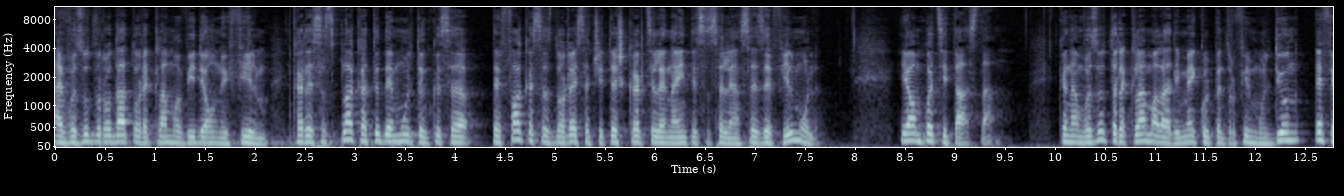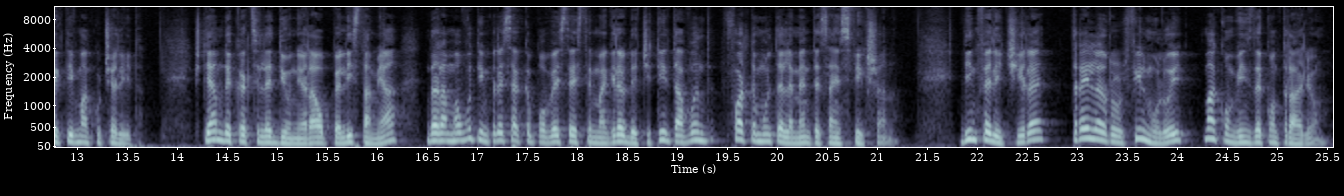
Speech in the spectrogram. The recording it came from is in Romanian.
Ai văzut vreodată o reclamă video a unui film care să-ți placă atât de mult încât să te facă să-ți dorești să citești cărțile înainte să se lanseze filmul? Eu am pățit asta. Când am văzut reclama la remake-ul pentru filmul Dune, efectiv m-a cucerit. Știam de cărțile Dune, erau pe lista mea, dar am avut impresia că povestea este mai greu de citit, având foarte multe elemente science fiction. Din fericire, trailerul filmului m-a convins de contrariu.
